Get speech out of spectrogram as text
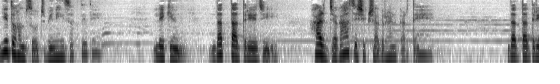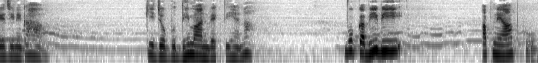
ये तो हम सोच भी नहीं सकते थे। लेकिन दत्तात्रेय जी हर जगह से शिक्षा ग्रहण करते हैं। दत्तात्रेय जी ने कहा कि जो बुद्धिमान व्यक्ति है ना, वो कभी भी अपने आप को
